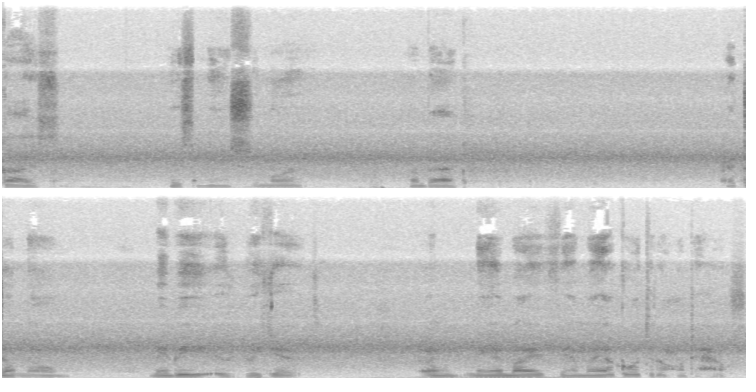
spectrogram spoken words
guys, it's me, Shimon. I'm back. I don't know. Maybe if we get um, me and my family, I'll go to the haunted house.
